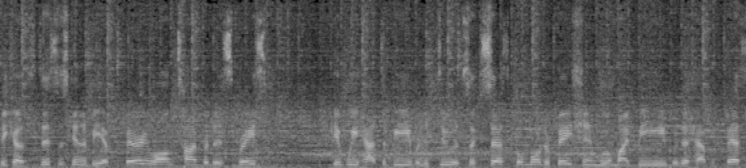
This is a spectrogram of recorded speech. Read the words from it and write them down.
because this is going to be a very long time for this race if we had to be able to do a successful motivation, we might be able to have the best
